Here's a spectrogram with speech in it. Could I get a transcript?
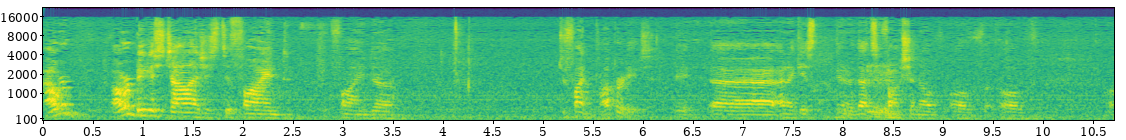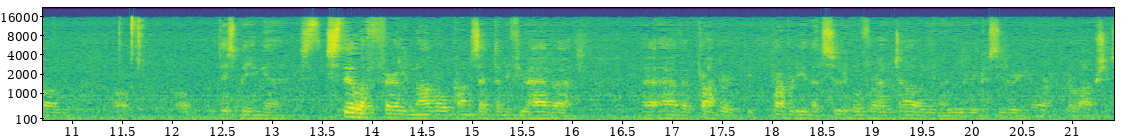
our our biggest challenge is to find find uh, to find properties, uh, and I guess you know that's a function of of of, of, of, this being a, still a fairly novel concept, and if you have a uh, have a proper property that's suitable for a hotel, you know, you would be considering your, your options.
